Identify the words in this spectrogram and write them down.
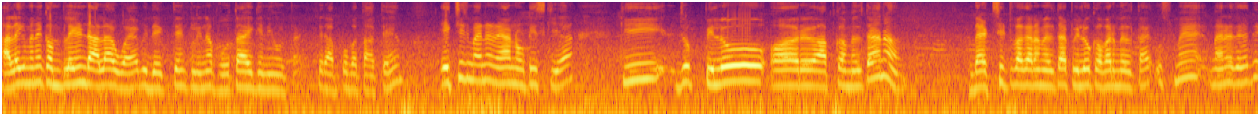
हालाँकि मैंने कंप्लेंट डाला हुआ है, अभी देखते हैं क्लीन अप होता है कि नहीं होता है, फिर आपको बताते हैं। एक चीज़ मैंने नया नोटिस किया कि जो पिलो और आपका मिलता है ना बेडशीट वगैरह मिलता है पिलो कवर मिलता है, उसमें मैंने देखा कि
